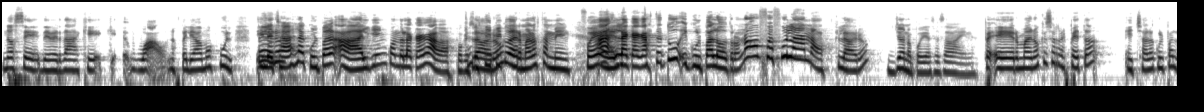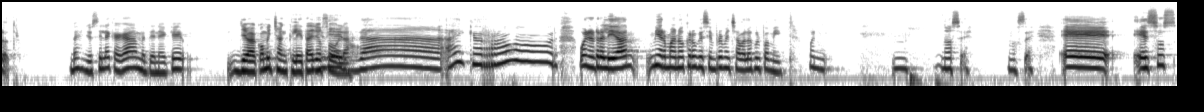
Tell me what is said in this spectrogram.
No sé, de verdad, que, que wow, nos peleábamos full. Y le Pero- echabas la culpa a alguien cuando la cagabas, porque eso es Claro. típico de hermanos también. Fue ah, él. la cagaste tú y culpa al otro. No, fue fulano. Claro, Yo no podía hacer esa vaina. pe- eh, hermano que se respeta, echa la culpa al otro. ¿Ves? Yo sí la cagaba, me tenía que llevar con mi chancleta yo sola. verdad. Ay, qué horror. Bueno, en realidad mi hermano creo que siempre me echaba la culpa a mí. Bueno, mm, no sé, no sé. Eh, eso es,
